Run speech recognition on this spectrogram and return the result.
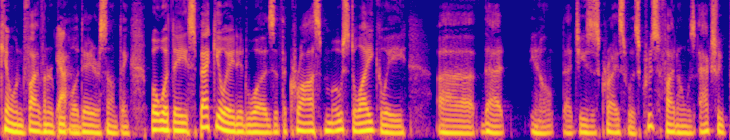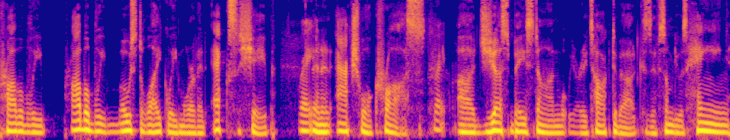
killing 500 Yeah. people a day or something. But what they speculated was that the cross most likely uh, that you know that Jesus Christ was crucified on was actually probably probably most likely more of an X shape Right. than an actual cross. Right. Uh, just based on what we already talked about, because if somebody was hanging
